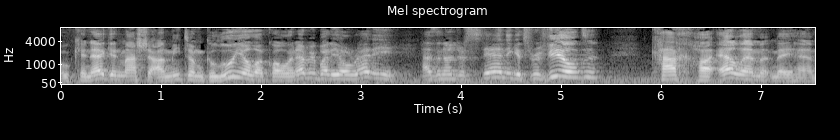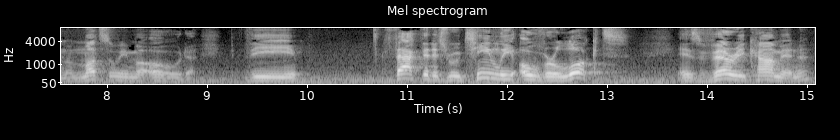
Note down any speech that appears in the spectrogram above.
Ukenegin masha amitam gluya and everybody already has an understanding. It's revealed. Kach ha'elem mehem ma'od. The fact that it's routinely overlooked is very common.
